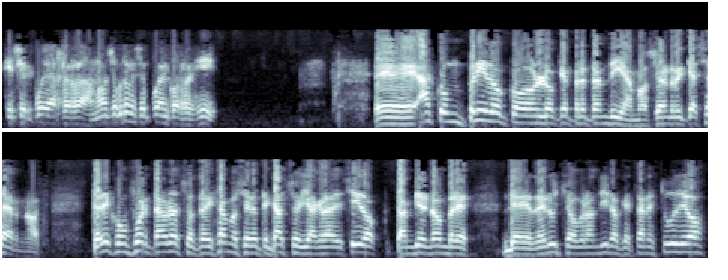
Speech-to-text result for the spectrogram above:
que se puede aferrar, ¿no? Yo creo que se pueden corregir. Eh, has cumplido con lo que pretendíamos, enriquecernos. Te dejo un fuerte abrazo, te dejamos en este caso y agradecido también en nombre de, de Lucho Brondino que está en estudio.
